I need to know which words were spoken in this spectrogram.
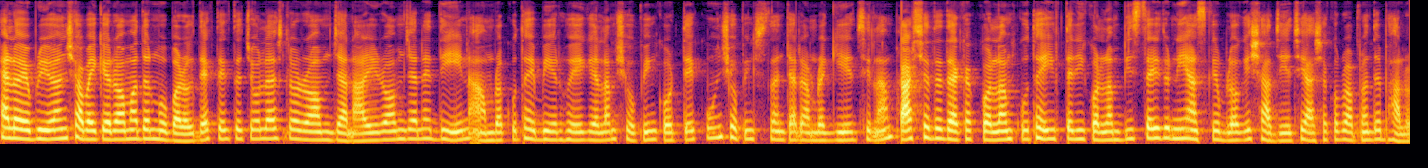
হ্যালো এভরিওয়ান সবাইকে রমাদান মুবারক। দেখতে দেখতে চলে আসলো রমজান। আর এই রমজানের দিন আমরা কোথায় বের হয়ে গেলাম শপিং করতে, কোন শপিং সেন্টারে আমরা গিয়েছিলাম, কার সাথে দেখা করলাম, কোথায় ইফতারি করলাম, বিস্তারিত নিয়ে আজকের ব্লগে সাজিয়েছি। আশা করব আপনাদের ভালো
